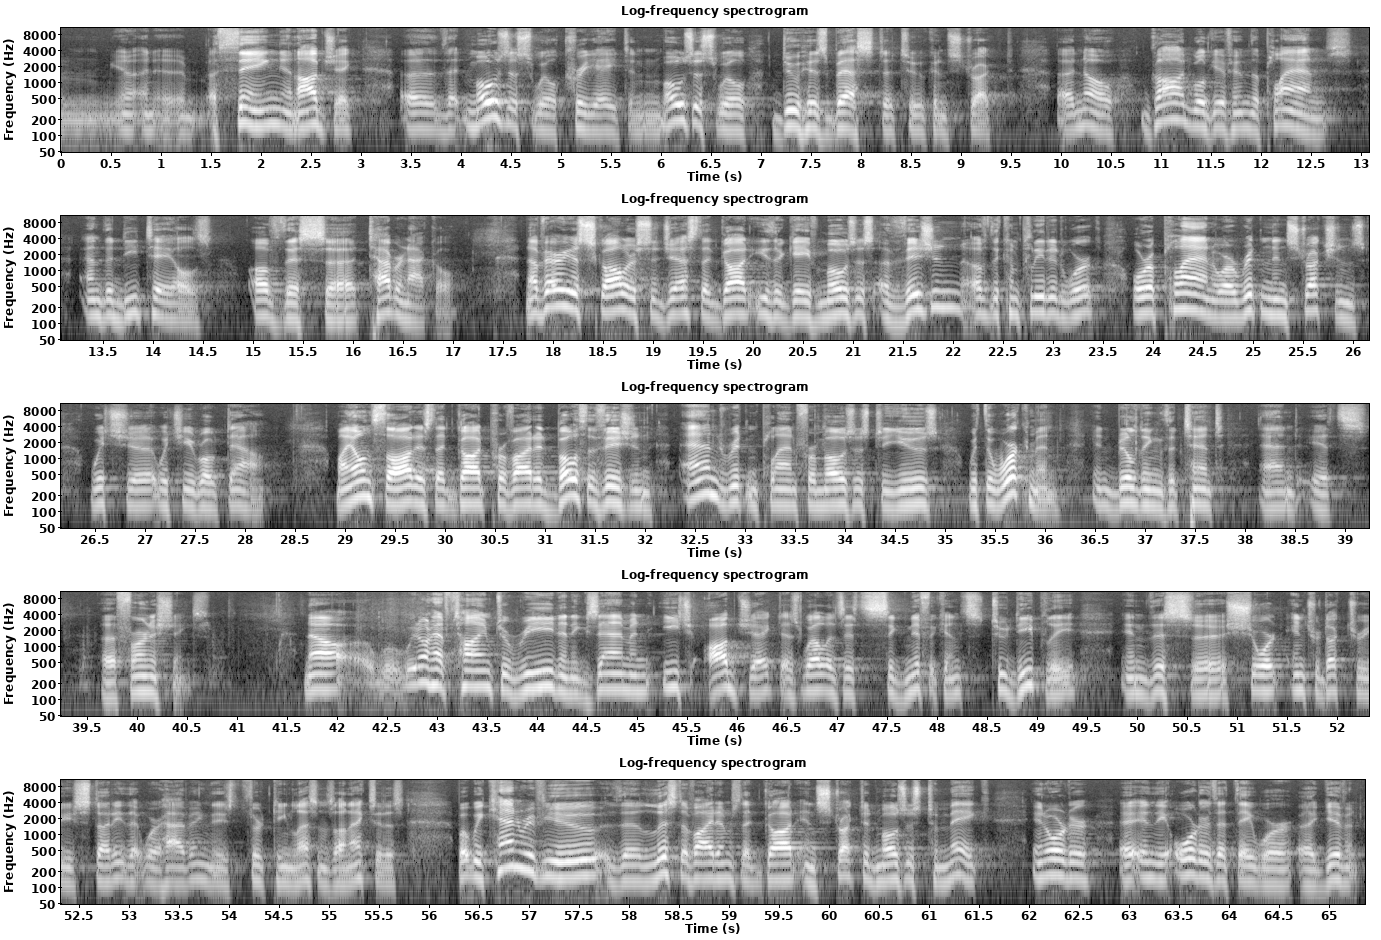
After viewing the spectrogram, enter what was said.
you know, a, a thing, an object uh, that Moses will create and Moses will do his best to, to construct. Uh, no, God will give him the plans and the details of this uh, tabernacle. Now various scholars suggest that God either gave Moses a vision of the completed work or a plan or written instructions which, uh, which he wrote down. My own thought is that God provided both a vision and written plan for Moses to use with the workmen in building the tent and its uh, furnishings. Now, we don't have time to read and examine each object as well as its significance too deeply in this uh, short introductory study that we're having, these 13 lessons on Exodus, but we can review the list of items that God instructed Moses to make in, order, uh, in the order that they were uh, given.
